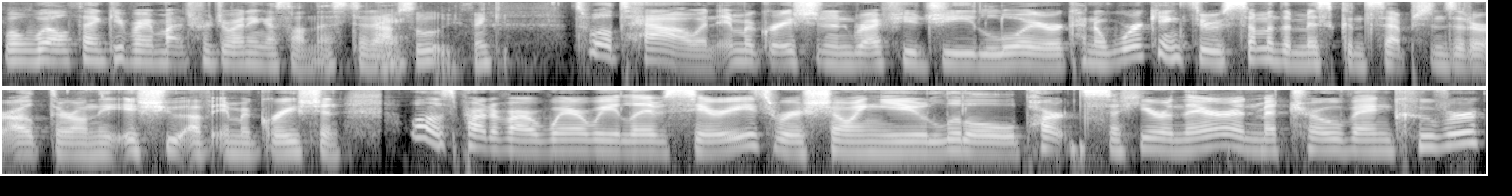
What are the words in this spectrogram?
Well, Will, thank you very much for joining us on this today. Absolutely, thank you. It's Will Tao, an immigration and refugee lawyer, kind of working through some of the misconceptions that are out there on the issue of immigration. Well, as part of our Where We Live series, we're showing you little parts here and there in Metro Vancouver,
